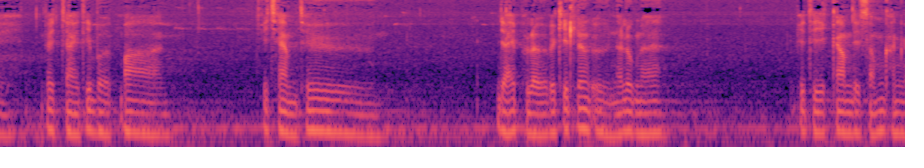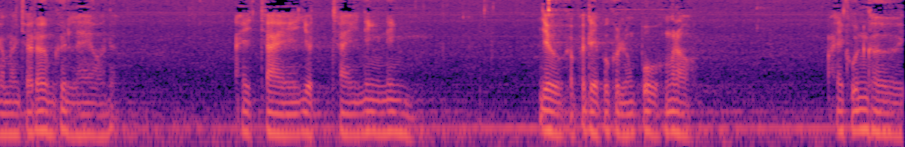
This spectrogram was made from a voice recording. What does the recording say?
ยด้วยใจที่เบิกบาน ที่แช่มชื่น อย่าให้เผลอไปคิดเรื่องอื่นนะลูกนะ พิธีกรรมที่สำคัญกำลังจะเริ่มขึ้นแล้วนะให้ใจหยุดใจนิ่งนิ่งอยู่กับพระเดชพระคุณหลวงปู่ของเรา ให้คุ้นเคย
